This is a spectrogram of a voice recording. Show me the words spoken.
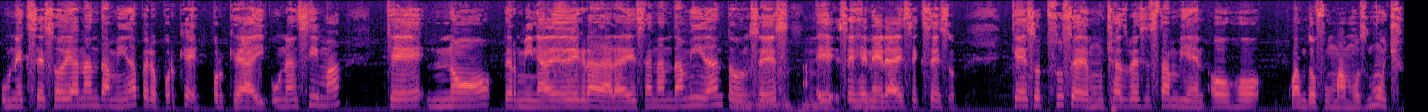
un exceso de anandamida, pero ¿por qué? Porque hay una enzima que no termina de degradar a esa anandamida, entonces eh, se genera ese exceso. Que eso sucede muchas veces también, ojo, cuando fumamos mucho.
